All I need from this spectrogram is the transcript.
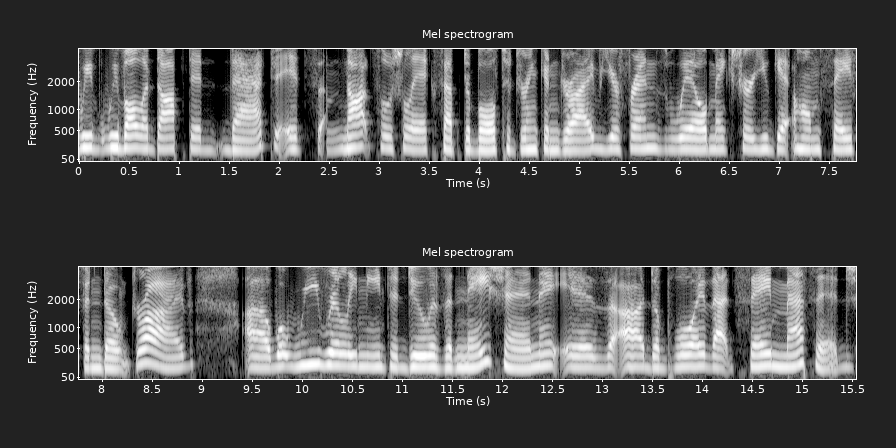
We've we've all adopted that. It's not socially acceptable to drink and drive. Your friends will make sure you get home safe and don't drive. Uh, what we really need to do as a nation is uh, deploy that same message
